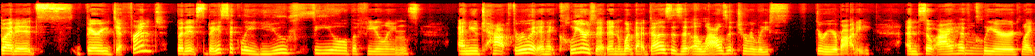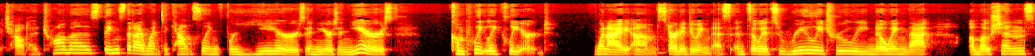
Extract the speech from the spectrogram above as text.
but it's very different. But it's basically you feel the feelings and you tap through it, and it clears it. And what that does is it allows it to release through your body. And so I have mm. cleared like childhood traumas, things that I went to counseling for years and years and years, completely cleared when I um, started doing this. And so it's really, truly knowing that emotions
